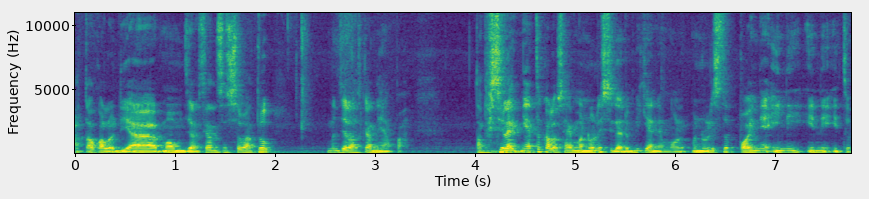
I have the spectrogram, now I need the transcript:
Atau kalau dia mau menjelaskan sesuatu menjelaskannya apa? Tapi jeleknya tuh kalau saya menulis juga demikian ya menulis tuh poinnya ini ini itu.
